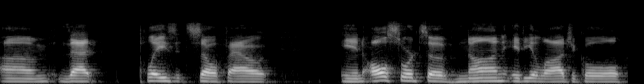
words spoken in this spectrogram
um, that plays itself out in all sorts of non-ideological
